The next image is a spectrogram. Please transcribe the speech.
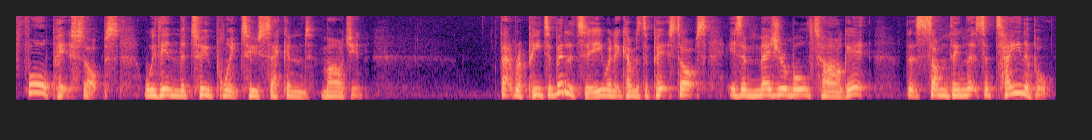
four pit stops within the 2.2 second margin? That repeatability, when it comes to pit stops, is a measurable target that's something that's attainable.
